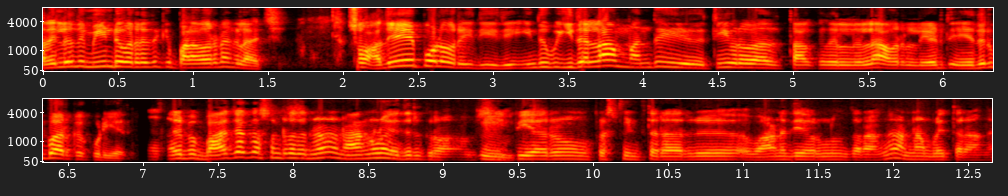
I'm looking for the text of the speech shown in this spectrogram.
அதிலிருந்து மீண்டு வர்றதுக்கு பல வருடங்கள் ஆச்சு ஸோ அதே போல ஒரு இது இது இது இதெல்லாம் வந்து தீவிரவாத தாக்குதல்கள் அவர்கள் எடுத்து எதிர்பார்க்கக்கூடியது. இப்ப பாஜக சொல்றது என்னன்னா நாங்களும் எதிர்க்கிறோம். சிபிஆரும் பிரஸ் மீட் தராரு வானதி அவர்களும் தராங்க அண்ணாமலை தராங்க.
